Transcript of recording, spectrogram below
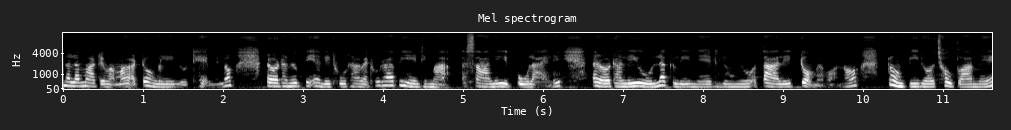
နှစ်လက်မအတွင်းမှာအမားတို့အတွန့်ကလေးလိုထည့်မယ်နော်အဲ့တော့ဒါမျိုးပင်းအက်လေးထိုးထားမယ်ထိုးထားပြီးရင်ဒီမှာအစာလေးပိုးလာရလေအဲ့တော့ဒါလေးကိုလက်ကလေးနဲ့ဒီလိုမျိုးအသားလေးတွန့်မယ်ပေါ့နော်တွန့်ပြီးတော့ချုပ်သွားမယ်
